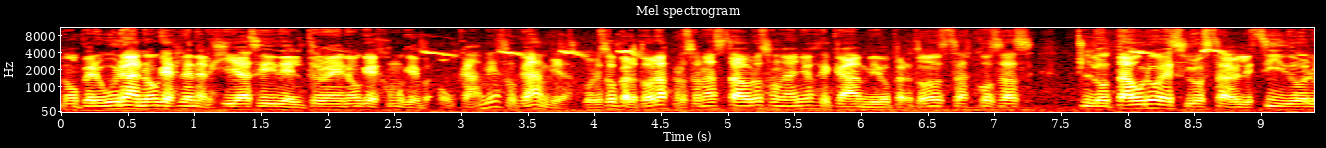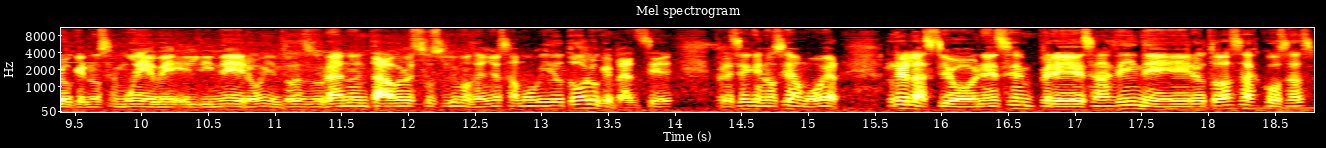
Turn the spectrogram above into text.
No, pero Urano, que es la energía así del trueno, que es como que o cambias o cambias. Por eso para todas las personas Tauro son años de cambio, para todas estas cosas. Lo Tauro es lo establecido, lo que no se mueve, el dinero, y entonces Urano en Tauro estos últimos años ha movido todo lo que parece, parece que no se va a mover. Relaciones, empresas, dinero, todas esas cosas.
